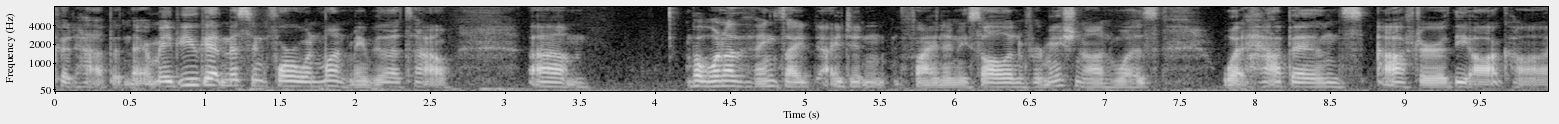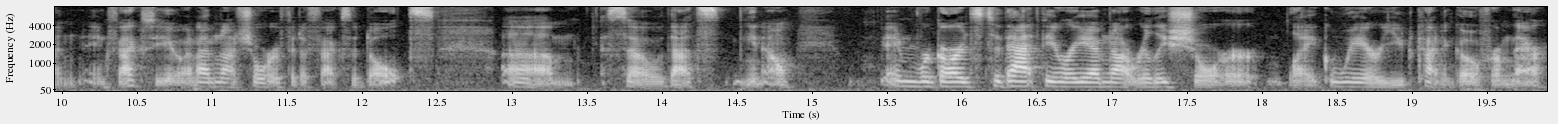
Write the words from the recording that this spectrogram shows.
could happen there. Maybe you get missing 411, maybe that's how. Um, but one of the things I, I didn't find any solid information on was what happens after the Otkon infects you, and I'm not sure if it affects adults. Um, so that's, you know, in regards to that theory, I'm not really sure, like, where you'd kind of go from there.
